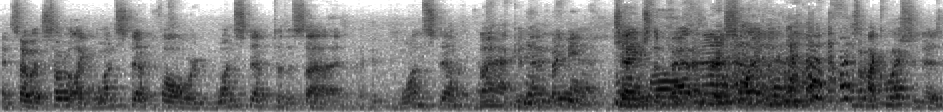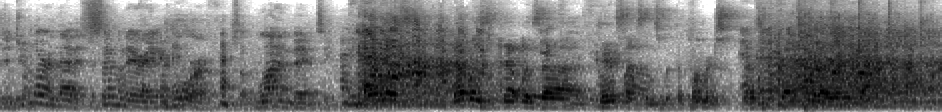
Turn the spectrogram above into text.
And so it's sort of like one step forward, one step to the side, one step back, and then maybe change the pattern very slightly. So my question is, did you learn that at seminary or some line dancing? That was that was uh, dance lessons with the plumbers. That's that's what I learned.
